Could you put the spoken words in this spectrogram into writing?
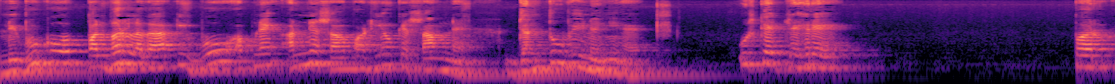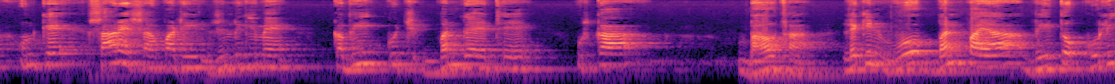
निभू को पल भर लगा कि वो अपने अन्य सहपाठियों के सामने जंतु भी नहीं है। उसके चेहरे पर उनके सारे सहपाठी ज़िंदगी में कभी कुछ बन गए थे, उसका भाव था। लेकिन वो बन पाया भी तो कूली।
